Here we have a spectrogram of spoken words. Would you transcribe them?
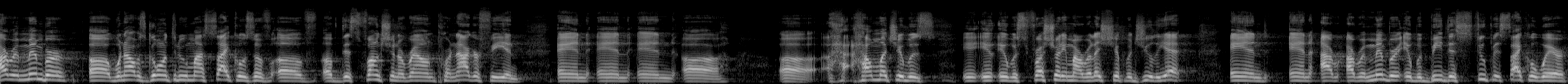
I remember uh, when I was going through my cycles of, of, of dysfunction around pornography and, and, and, and uh, uh, how much it was, it, it, was frustrating my relationship with Juliet. And, and I, I, remember it would be this stupid cycle where,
